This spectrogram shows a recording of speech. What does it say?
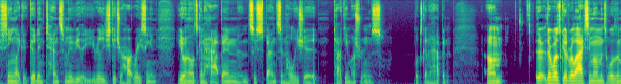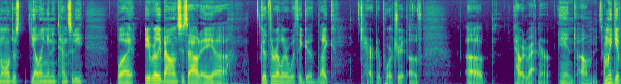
seeing like a good intense movie that you really just get your heart racing and you don't know what's gonna happen and suspense and holy shit, taki mushrooms, what's gonna happen. Um, there there was good relaxing moments. It wasn't all just yelling and intensity, but it really balances out a uh, good thriller with a good like character portrait of uh, Howard Ratner. And um, I'm gonna give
